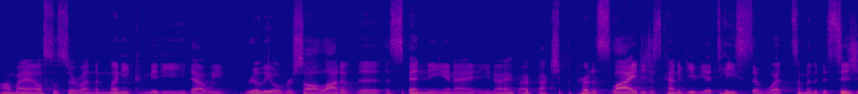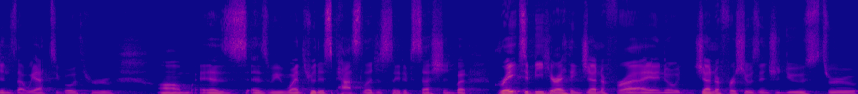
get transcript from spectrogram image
Um, I also serve on the money committee that we really oversaw a lot of the, the spending, and I, you know, I, I've actually prepared a slide to just kind of give you a taste of what some of the decisions that we had to go through um, as as we went through this past legislative session. But great to be here. I think Jennifer, I, I know Jennifer. She was introduced through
